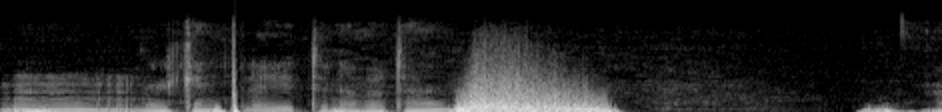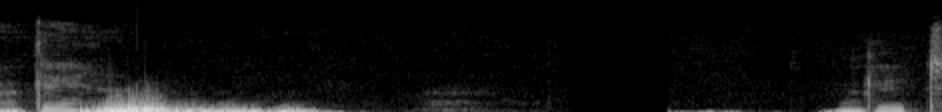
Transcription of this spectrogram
Mm, we can play it another time. Okay. Good.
